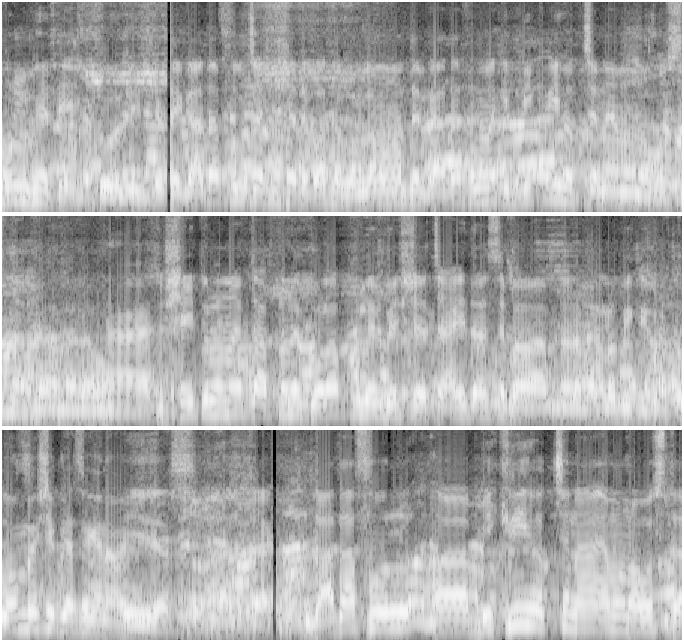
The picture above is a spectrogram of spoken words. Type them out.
ফুল ভেদে? গাঁদা ফুল চাষের সাথে কথা বললাম আমাদের গাঁদা ফুল নাকি বিক্রি হচ্ছে না এমন অবস্থা। হ্যাঁ সেই তুলনায় তো আপনাদের গোলাপ ফুলের বেশ চাহিদা আছে বা আপনারা ভালো বিক্রি করেন কম বেশি বেচা কেনা হয়ে যাচ্ছে। গাঁদা ফুল আহ, বিক্রি হচ্ছে না এমন অবস্থা।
